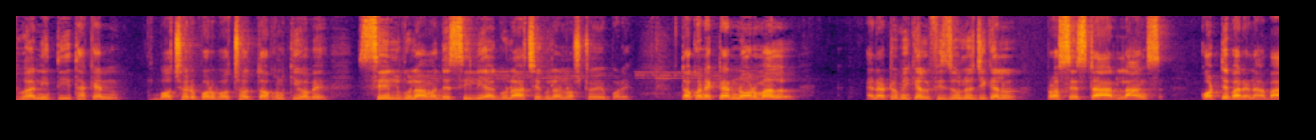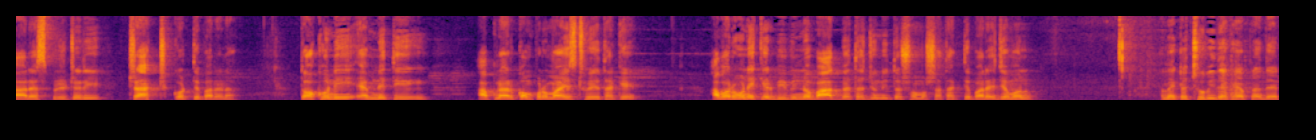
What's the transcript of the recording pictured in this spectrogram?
ধোয়া নিতেই থাকেন বছর পর বছর, তখন কি হবে? সেলগুলো, আমাদের সিলিয়াগুলো আছে, এগুলো নষ্ট হয়ে পড়ে। তখন একটা নর্মাল অ্যানাটমিক্যাল ফিজিওলজিক্যাল প্রসেসটা আর লাংস করতে পারে না বা রেসপিরেটরি ট্র্যাক্ট করতে পারে না। তখনই এমনিতেই আপনার কম্প্রোমাইজড হয়ে থাকে। আবার অনেকের বিভিন্ন বাত ব্যথাজনিত সমস্যা থাকতে পারে, যেমন আমি একটা ছবি দেখাই আপনাদের।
